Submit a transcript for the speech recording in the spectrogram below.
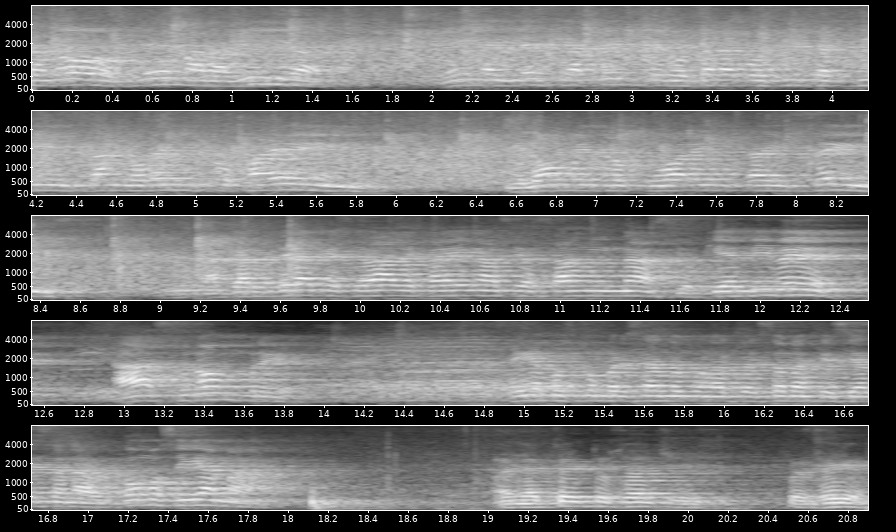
sanó, qué maravilla. En la iglesia Pentecostal cosecha aquí en San Lorenzo, Jaén, kilómetro 46, en la carretera que se va de Jaén hacia San Ignacio. ¿Quién vive? A su nombre. Seguimos conversando con las personas que se han sanado. ¿Cómo se llama? Anacleto Sánchez, ella.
